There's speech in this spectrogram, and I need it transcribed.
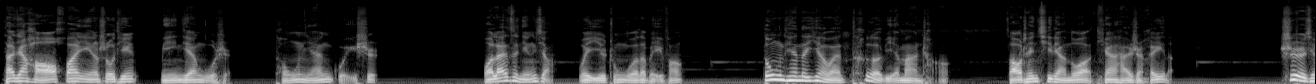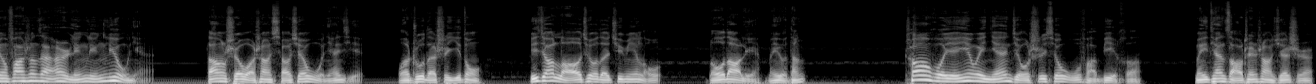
大家好，欢迎收听民间故事《童年鬼事》。我来自宁夏，位于中国的北方。冬天的夜晚特别漫长，早晨七点多天还是黑的。事情发生在二零零六年，当时我上小学五年级，我住的是一栋比较老旧的居民楼，楼道里没有灯，窗户也因为年久失修无法闭合。每天早晨上学时，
